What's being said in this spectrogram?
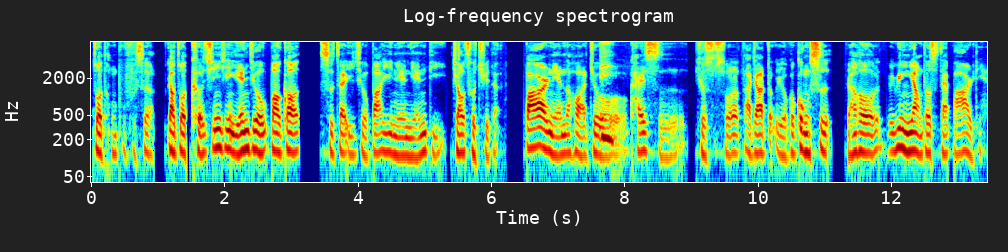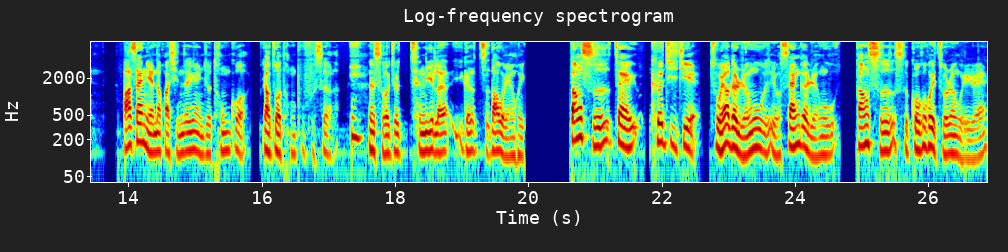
做同步辐射要做可行性研究报告，是在一九八一年年底交出去的。八二年的话就开始，就是说大家都有个共识，然后酝酿都是在八二年。八三年的话，行政院就通过要做同步辐射了。那时候就成立了一个指导委员会。当时在科技界主要的人物有三个人物，当时是国科会主任委员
